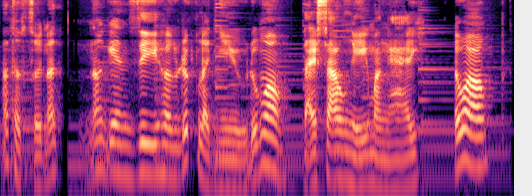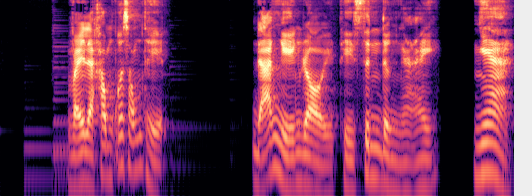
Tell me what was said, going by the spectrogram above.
nó thực sự nó nó Gen Z hơn rất là nhiều, đúng không? Tại sao nghiện mà ngại, đúng không? Vậy là không có sống thiệt. Đã nghiện rồi thì xin đừng ngại. Nha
